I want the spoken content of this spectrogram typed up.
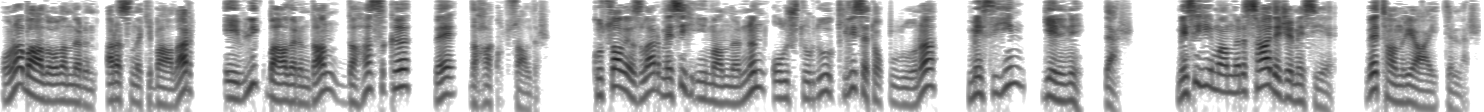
ona bağlı olanların arasındaki bağlar evlilik bağlarından daha sıkı ve daha kutsaldır. Kutsal yazılar Mesih imanlarının oluşturduğu kilise topluluğuna Mesih'in gelini der. Mesih imanları sadece Mesih'e ve Tanrı'ya aittirler.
